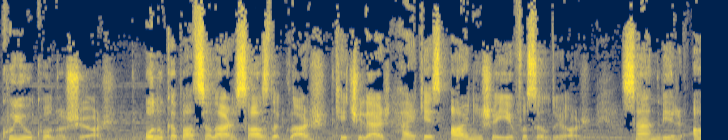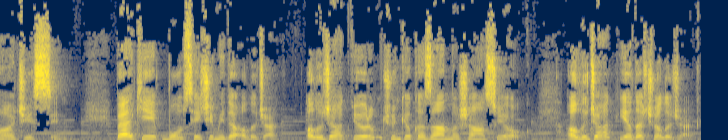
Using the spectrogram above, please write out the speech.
kuyu konuşuyor. Onu kapatsalar sazlıklar, keçiler, herkes aynı şeyi fısıldıyor. Sen bir acizsin. Belki bu seçimi de alacak. Alacak diyorum çünkü kazanma şansı yok. Alacak ya da çalacak.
